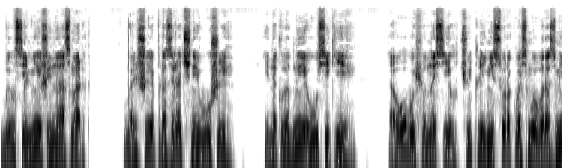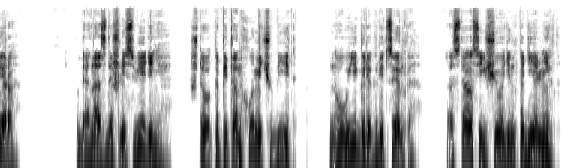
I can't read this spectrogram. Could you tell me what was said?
был сильнейший насморк, большие прозрачные уши и накладные усики, а обувь он носил чуть ли не 48 размера. До нас дошли сведения, что капитан Хомич убит, но у Игоря Гриценко остался еще один подельник,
